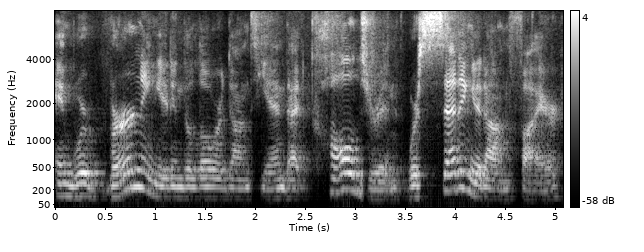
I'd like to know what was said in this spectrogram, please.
and we're burning it in the lower dantian, that cauldron, we're setting it on fire,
